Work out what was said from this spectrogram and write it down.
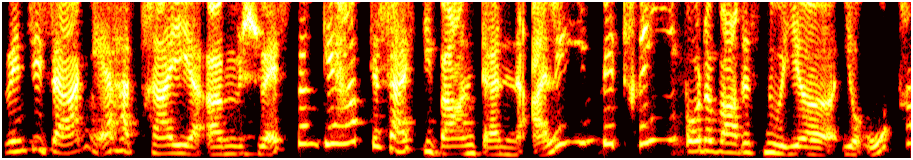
wenn Sie sagen, er hat drei ähm, Schwestern gehabt, das heißt, die waren dann alle im Betrieb oder war das nur Ihr, Ihr Opa?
